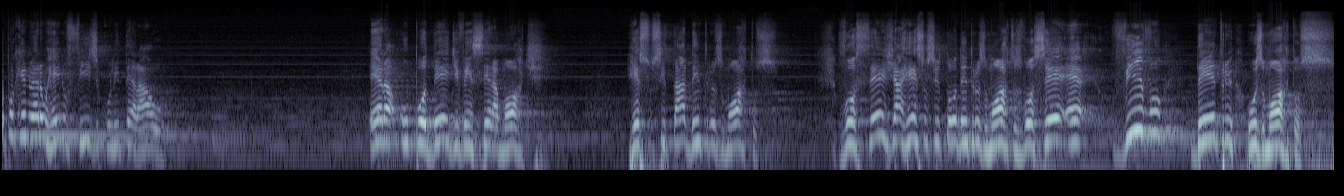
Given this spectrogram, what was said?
É porque não era um reino físico, literal. Era o poder de vencer a morte, ressuscitar dentre os mortos. Você já ressuscitou dentre os mortos, você é vivo dentre os mortos.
